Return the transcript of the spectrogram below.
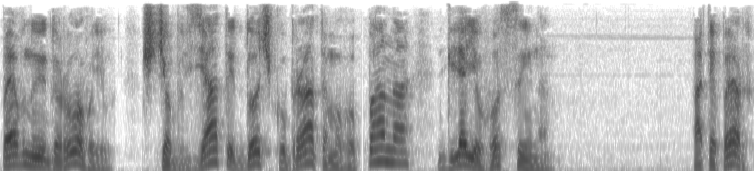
певною дорогою, щоб взяти дочку брата мого пана для його сина. А тепер,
